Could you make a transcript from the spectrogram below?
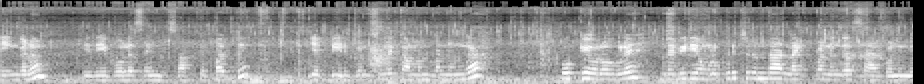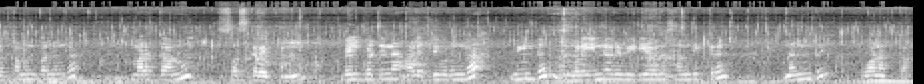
நீங்களும் இதே போல் செஞ்சு சாப்பிட்டு பார்த்து எப்படி இருக்குன்னு சொல்லி கமெண்ட் பண்ணுங்கள் ஓகே உறவுகளே இந்த வீடியோ உங்களுக்கு பிடிச்சிருந்தா லைக் பண்ணுங்கள் ஷேர் பண்ணுங்கள் கமெண்ட் பண்ணுங்கள் மறக்காமல் சப்ஸ்கிரைப் பண்ணுங்கள் பெல் பட்டனை அழுத்தி விடுங்க. மீண்டும் உங்களை இன்னொரு வீடியோவில் சந்திக்கிறேன். நன்றி வணக்கம்.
